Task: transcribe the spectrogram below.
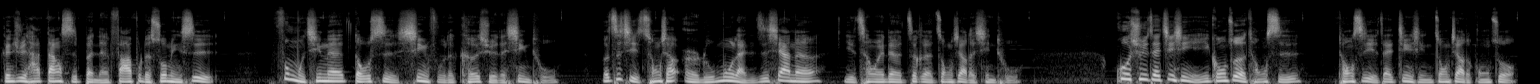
根据他当时本人发布的说明是，父母亲呢都是幸福的科学的信徒，而自己从小耳濡目染之下呢，也成为了这个宗教的信徒。过去在进行演艺工作的同时，同时也在进行宗教的工作，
